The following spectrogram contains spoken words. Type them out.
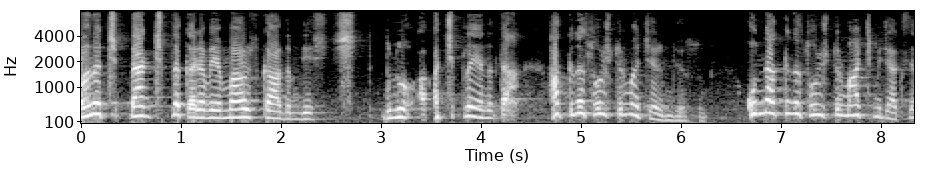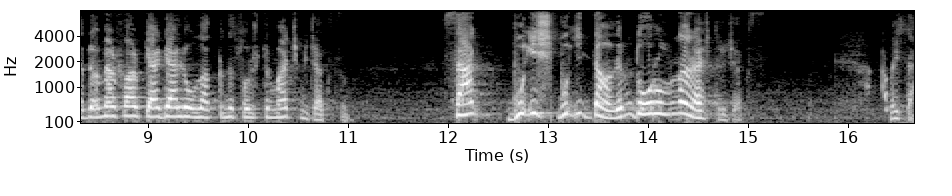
bana çıp- ben çıplak aramaya maruz kaldım diye şşt, bunu açıklayanı da hakkında soruşturma açarım diyorsun. Onun hakkında soruşturma açmayacaksın ya da Ömer Faruk Gergerlioğlu hakkında soruşturma açmayacaksın. Sen bu iş, bu iddiaların doğruluğunu araştıracaksın. İşte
